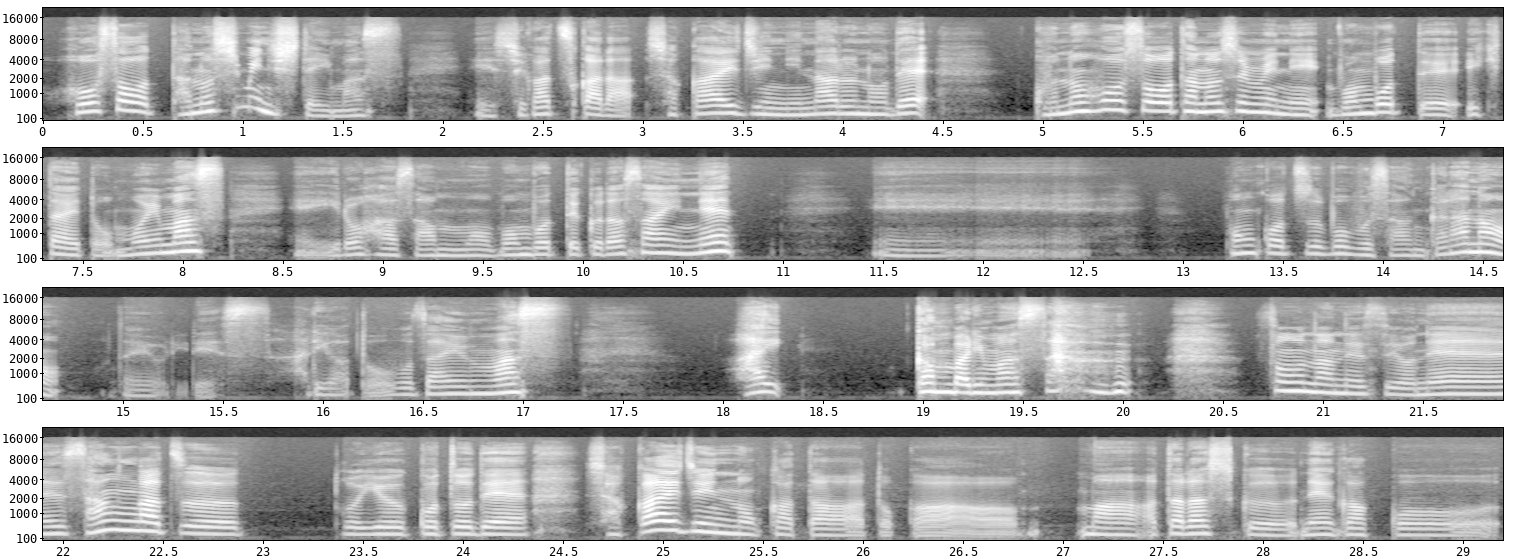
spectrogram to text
放送楽しみにしていますえ4月から社会人になるのでこの放送を楽しみにボンボっていきたいと思います。え、いろはさんもボンボってくださいね。えー、ポンコツボブさんからのお便りです。ありがとうございます。はい、頑張ります。そうなんですよね。3月ということで社会人の方とかまあ新しくね学校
